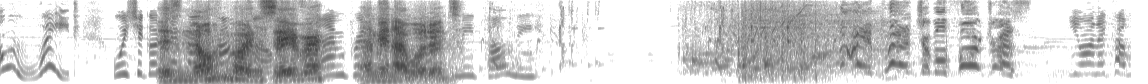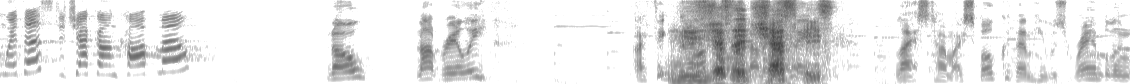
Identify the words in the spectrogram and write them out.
Oh wait, we should go. There's no out one going to save her? I'm I pretty mean, I wouldn't. Impenetrable fortress! You want to come with us to check on Kaufmo? No, not really. I think He's Kaufmo just a chess piece. Last time I spoke with him, he was rambling.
